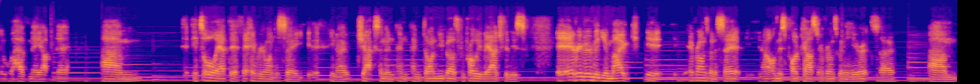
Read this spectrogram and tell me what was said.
it will have me up there. Um, it's all out there for everyone to see. You know, Jackson and, and, and Dom, you guys can probably vouch for this. Every movement you make, it, everyone's going to see it. You know, on this podcast, everyone's going to hear it. So, um,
